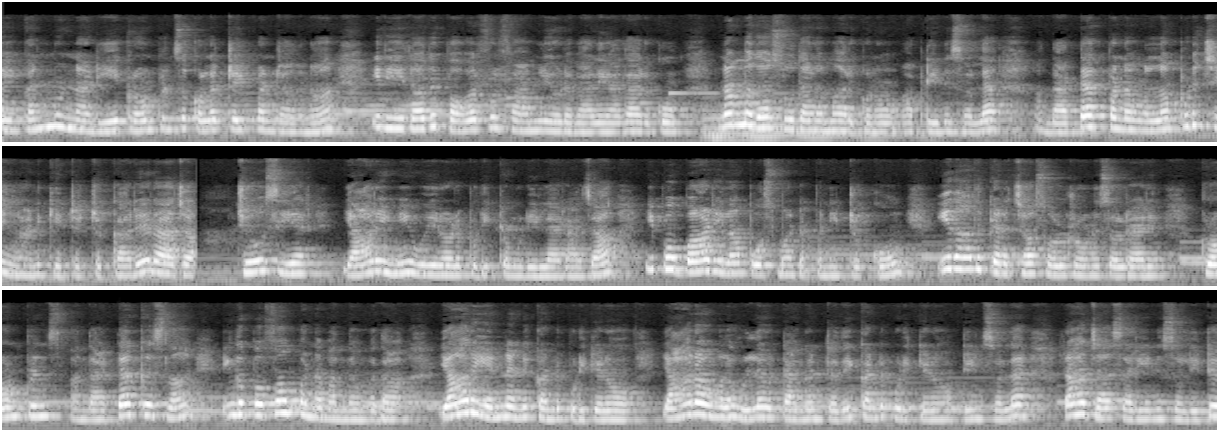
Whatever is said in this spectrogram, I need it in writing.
என் கண் முன்னாடியே க்ரௌன் பிரின்ஸை கொல்ல ட்ரை பண்ணுறாங்கன்னா இது ஏதாவது பவர்ஃபுல் ஃபேமிலியோட வேலையாக தான் இருக்கும். நம்ம தான் சூதானமாக இருக்கணும் அப்படின்னு சொல்ல அந்த அட்டாக் பண்ணவங்கெல்லாம் பிடிச்சிங்களான்னு கேட்டுட்ருக்காரு ராஜா. ஜோசியர் யாரையுமே உயிரோட பிடிக்க முடியல ராஜா. இப்போ பாடிலாம் போஸ்ட்மார்ட்டம் பண்ணிகிட்ருக்கோம் ஏதாவது கிடைச்சா சொல்கிறோன்னு சொல்கிறாரு க்ரௌன் பிரின்ஸ் அந்த அட்டாக்கர்ஸ்லாம் இங்கே பெர்ஃபார்ம் பண்ண வந்தவங்க தான். யார் என்னன்னு கண்டுபிடிக்கணும். யார் அவங்கள உள்ளே விட்டாங்கன்றதையும் கண்டுபிடிக்கணும் அப்படின்னு சொல்ல ராஜா சரின்னு சொல்லிட்டு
